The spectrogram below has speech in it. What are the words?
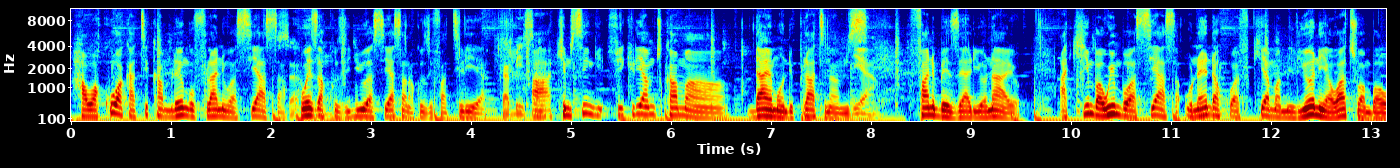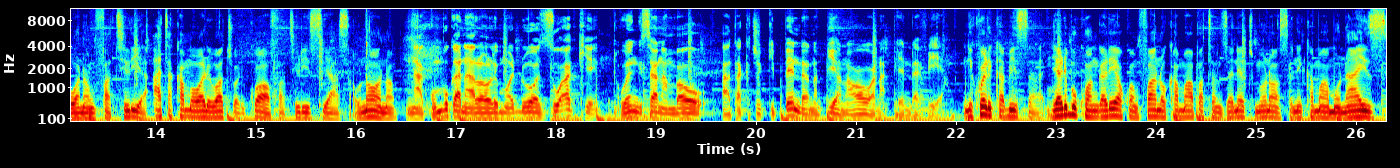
hawakuwa katika mlengo fulani wa siasa kuweza kuzijua siasa na kuzifuatilia. Ah, kimsingi fikiria mtu kama Diamond Platnumz. Yeah. Fanbase aliyonayo, akiimba wimbo wa siasa unaenda kuwafikia mamilioni ya watu ambao wanamfuatilia hata kama wale watu walikuwa hawafuatilii siasa unaona? Nakumbuka na role models wake wengi sana ambao atakachokipenda na pia na wao wanapenda pia ni kweli kabisa. Jaribu kuangalia kwa mfano kama hapa tanzania tumeona wasanii kama harmonize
